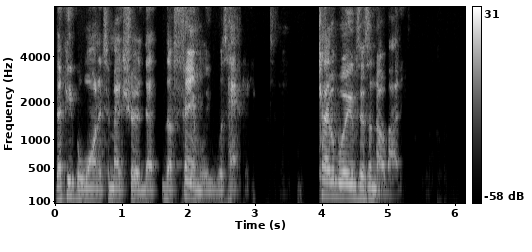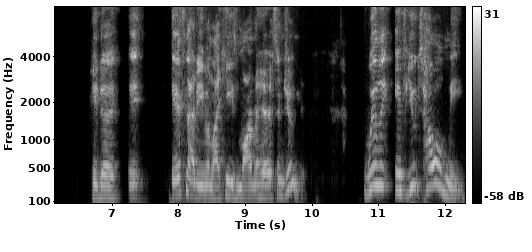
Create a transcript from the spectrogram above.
that people wanted to make sure that the family was happy. Caleb Williams is a nobody. He does it. It's not even like he's Marvin Harrison Jr. Willie, if you told me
